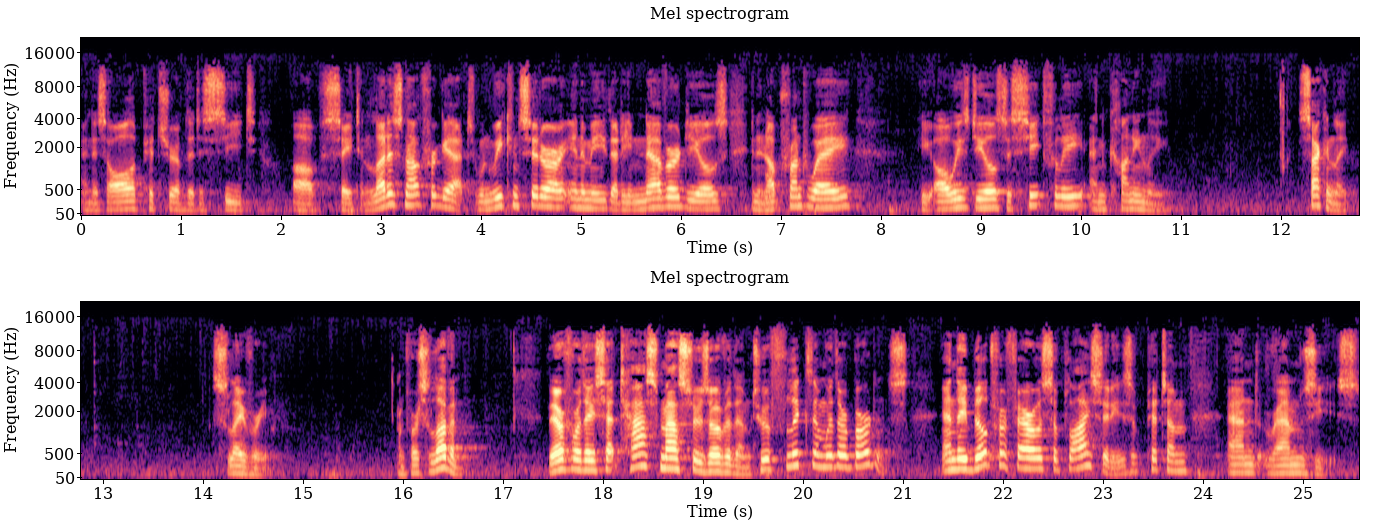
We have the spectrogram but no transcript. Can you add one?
and it's all a picture of the deceit of Satan. Let us not forget, when we consider our enemy, that he never deals in an upfront way he always deals deceitfully and cunningly. Secondly, slavery. In verse 11, therefore they set taskmasters over them to afflict them with their burdens, and they built for Pharaoh supply cities of Pithom and Ramses.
